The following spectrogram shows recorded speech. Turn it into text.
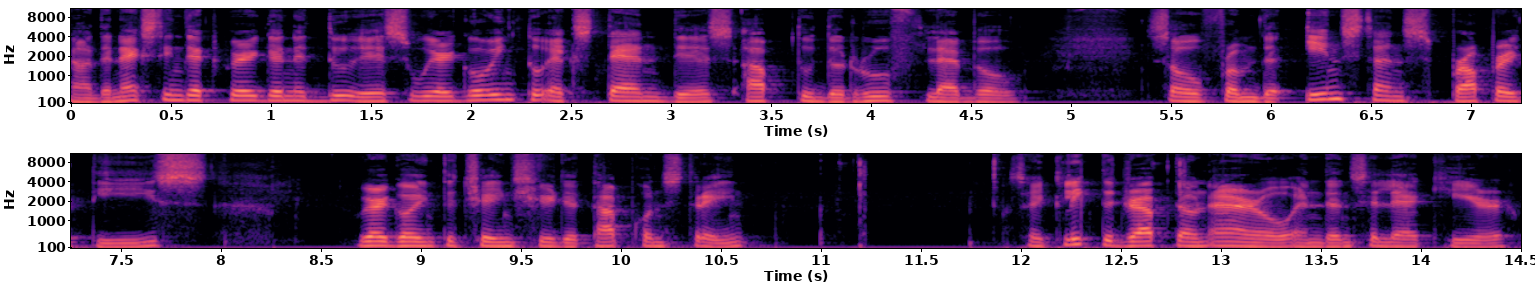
Now the next thing that we're going to do is we're going to extend this up to the roof level. So from the instance properties, we're going to change here the top constraint. So I click the drop down arrow and then select here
